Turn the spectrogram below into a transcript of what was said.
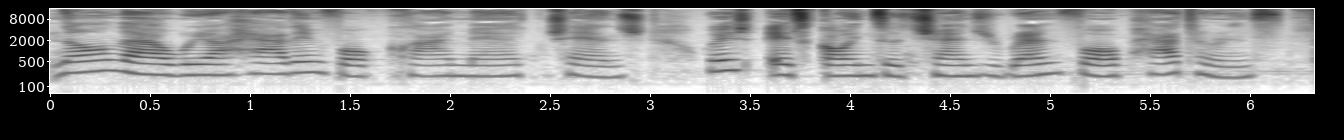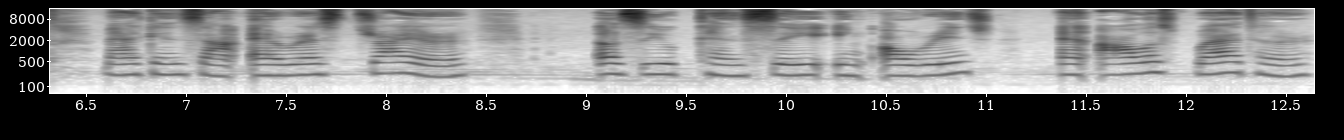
know that we are heading for climate change, which is going to change rainfall patterns, making some areas drier, as you can see in orange, and others wetter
